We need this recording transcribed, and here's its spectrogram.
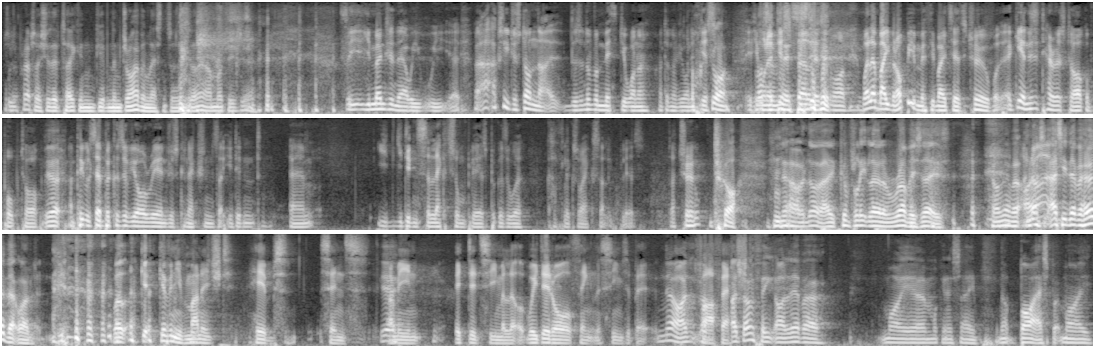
Well, perhaps I should have taken given them driving lessons or. I'm not too sure. So you, you mentioned there we we uh, actually just on that. There's another myth. Do you want to? I don't know if you want to Oh, dis- go on. if you want to dispel this one. Well, it might not be a myth. You might say it's true, but again, this is terrorist talk and pub talk. Yeah. And people said because of your Rangers connections that you didn't um, you, you didn't select some players because they were Catholics or ex-Celtic players. Is that true? Oh, no, no, a complete load of rubbish. That is. I've never, I actually, I- actually never heard that one. well, gi- given you've managed Hibs since, Yeah. I mean, it did seem a little. We did all think this seems a bit. No, I, Far-fetched. I don't think I'd ever. My um, what can I say? Not bias, but my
